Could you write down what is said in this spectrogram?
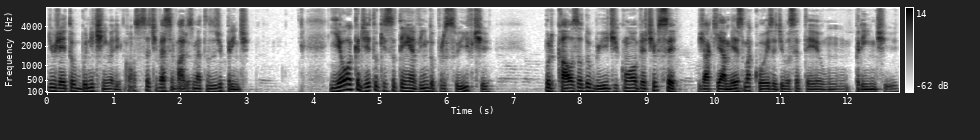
de um jeito bonitinho ali, como se você tivesse vários métodos de print. E eu acredito que isso tenha vindo para o Swift por causa do bridge com o Objective-C, já que é a mesma coisa de você ter um print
